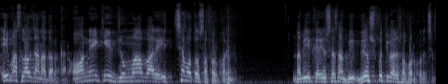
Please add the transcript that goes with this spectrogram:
এই মাসলাও জানা দরকার। অনেকে জুম্মা বারে ইচ্ছা মতো সফর করেন নবী করিম ওয়াসাল্লাম বৃহস্পতিবারে সফর করেছেন।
